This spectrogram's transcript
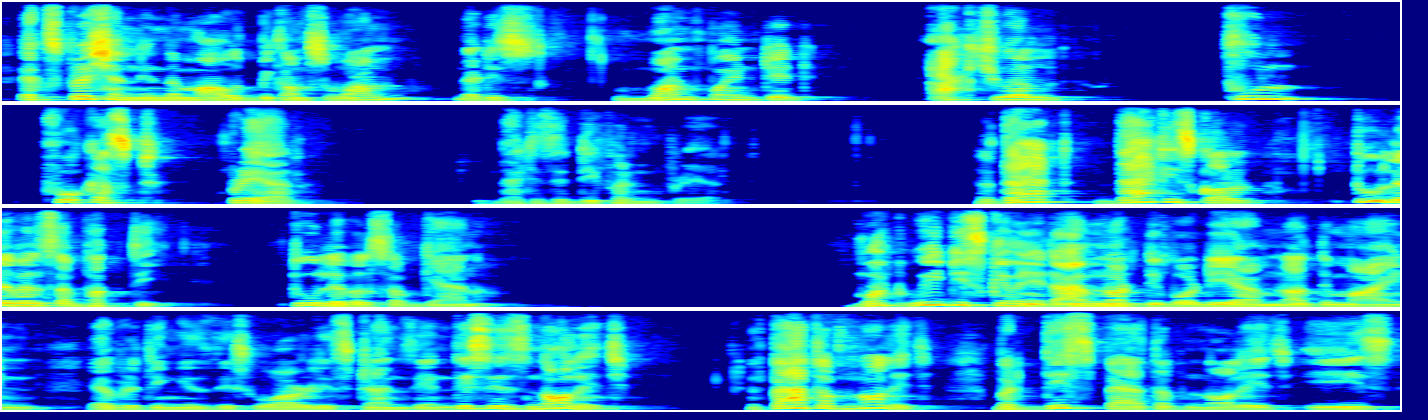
expression in the mouth becomes one, that is one pointed, actual, full focused prayer, that is a different prayer. That, that is called two levels of bhakti, two levels of jnana. What we discriminate, I am not the body, I am not the mind, everything is this world is transient. This is knowledge, the path of knowledge. But this path of knowledge is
